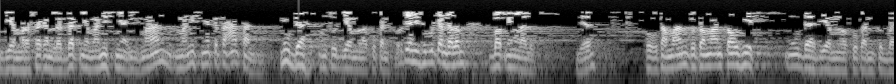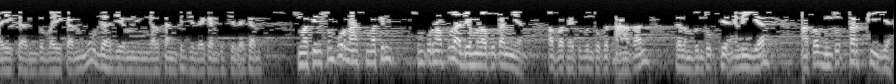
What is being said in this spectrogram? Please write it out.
dia merasakan lezatnya manisnya iman, manisnya ketaatan, mudah untuk dia melakukan seperti yang disebutkan dalam bab yang lalu. Ya, keutamaan keutamaan tauhid, mudah dia melakukan kebaikan kebaikan, mudah dia meninggalkan kejelekan kejelekan. Semakin sempurna, semakin sempurna pula dia melakukannya. Apakah itu bentuk ketaatan dalam bentuk fi'liyah atau bentuk tarkiyah.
